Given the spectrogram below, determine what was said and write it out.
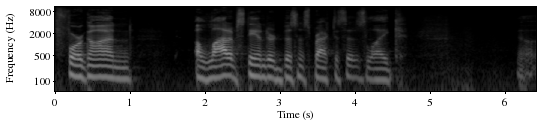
foregone a lot of standard business practices like you know,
